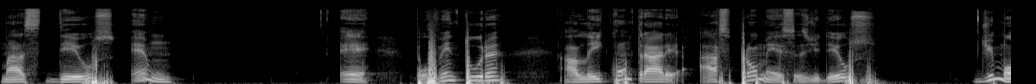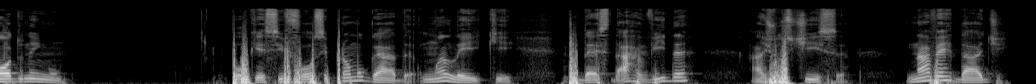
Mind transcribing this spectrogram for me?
mas Deus é um. É, porventura, a lei contrária às promessas de Deus? De modo nenhum. Porque se fosse promulgada uma lei que pudesse dar vida à justiça, na verdade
